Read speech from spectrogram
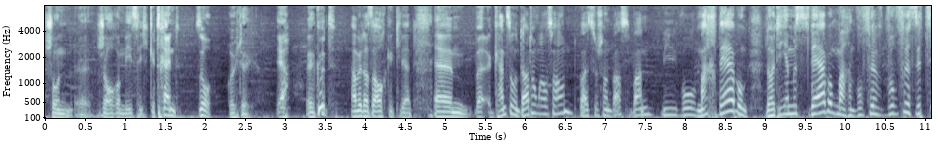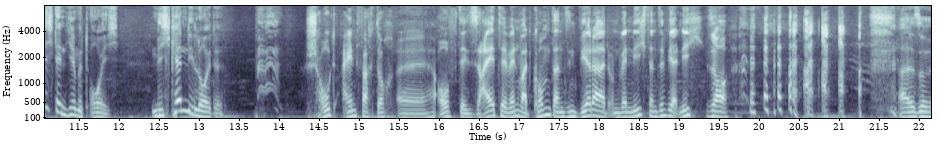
schon äh, genremäßig getrennt. So. Richtig. Ja, äh, gut, haben wir das auch geklärt. Ähm, kannst du ein Datum raushauen? Weißt du schon was, wann, wie, wo? Mach Werbung. Leute, ihr müsst Werbung machen. Wofür, wofür sitze ich denn hier mit euch? Mich kennen die Leute. Schaut einfach doch äh, auf die Seite, wenn was kommt, dann sind wir das und wenn nicht, dann sind wir halt nicht. So. Also,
